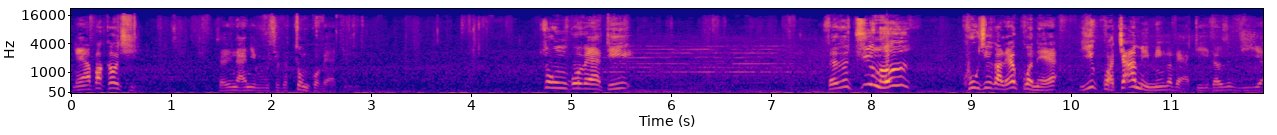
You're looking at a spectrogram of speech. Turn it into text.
两百过去，这是南宁无锡个中国饭店。中国饭店。但是据我可见，个来国内以国家命名的饭店都是唯一，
